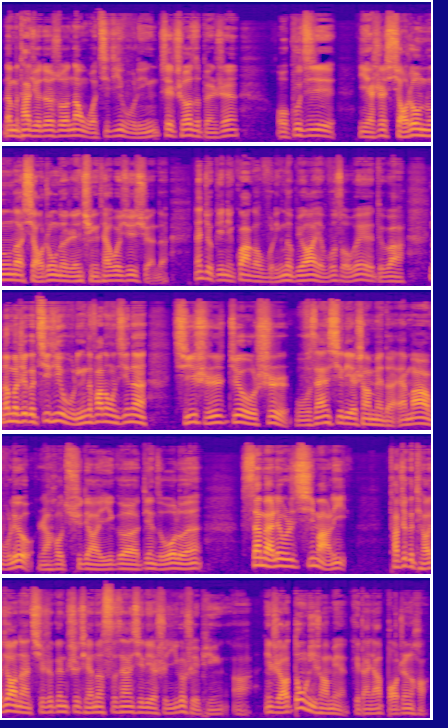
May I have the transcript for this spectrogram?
那么他觉得说，那我 GT 五零这车子本身。我估计也是小众中的小众的人群才会去选的，那就给你挂个五菱的标也无所谓，对吧？那么这个 GT 五零的发动机呢，其实就是五三系列上面的 M 二五六，然后去掉一个电子涡轮，三百六十七马力。它这个调教呢，其实跟之前的四三系列是一个水平啊。你只要动力上面给大家保证好，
